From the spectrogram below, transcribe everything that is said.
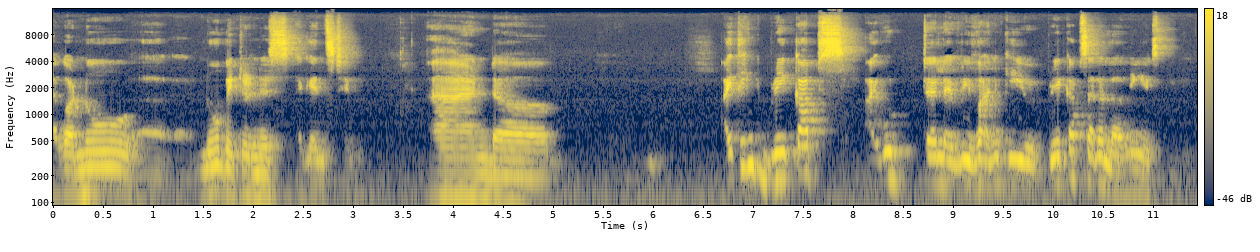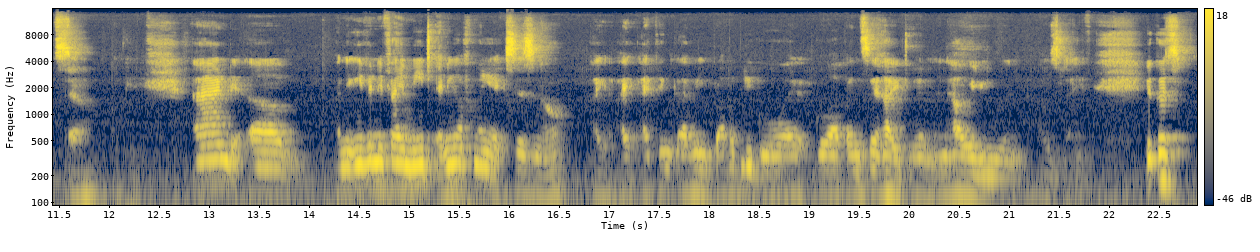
I've got no uh, no bitterness against him, and uh, I think breakups. I would tell everyone कि breakups are a learning experience. Yeah. And uh, and even if I meet any of my exes now, I, I, I think I will probably go go up and say hi to him and how are you and how's life, because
